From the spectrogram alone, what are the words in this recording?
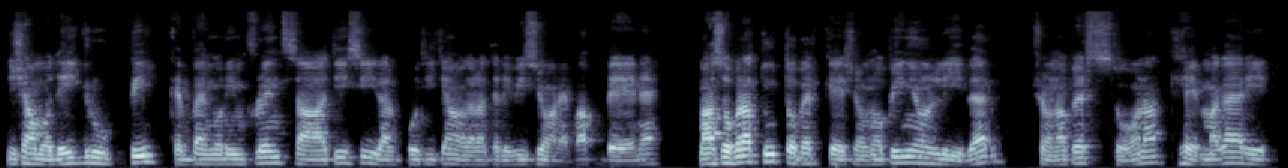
diciamo, dei gruppi che vengono influenzati, sì, dal quotidiano della televisione, va bene, ma soprattutto perché c'è un opinion leader, cioè una persona che magari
